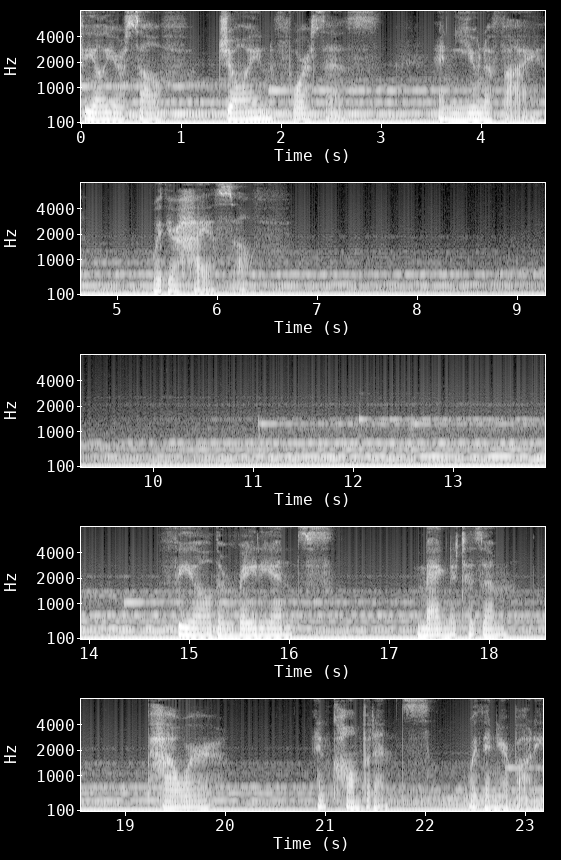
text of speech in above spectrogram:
Feel yourself join forces and unify with your highest self. Feel the radiance, magnetism, power, and confidence within your body.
